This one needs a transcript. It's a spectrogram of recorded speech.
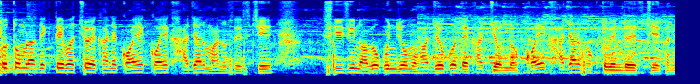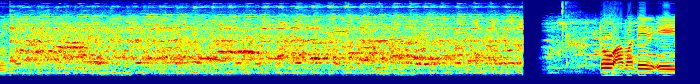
তো তোমরা দেখতেই পাচ্ছ, এখানে কয়েক কয়েক হাজার মানুষ এসছে। শ্রী শ্রী নবকুঞ্জ মহাযজ্ঞ দেখার জন্য। কয়েক হাজার ভক্তবৃন্দ এসছে এখানে। তো আমাদের এই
